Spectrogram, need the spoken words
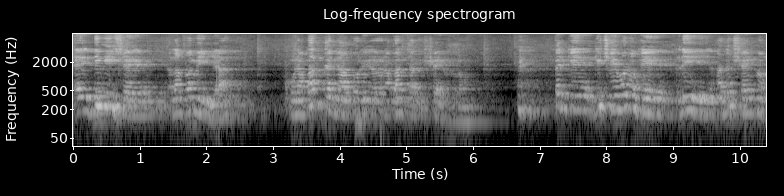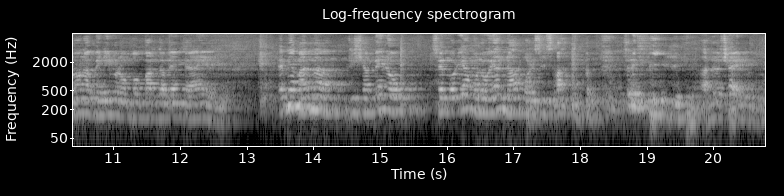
e divise la famiglia una parte a Napoli e una parte a Cerno perché dicevano che lì ad Acerno non avvenivano bombardamenti aerei e mia mamma dice almeno se moriamo noi a Napoli si salvano tre figli ad Acerno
